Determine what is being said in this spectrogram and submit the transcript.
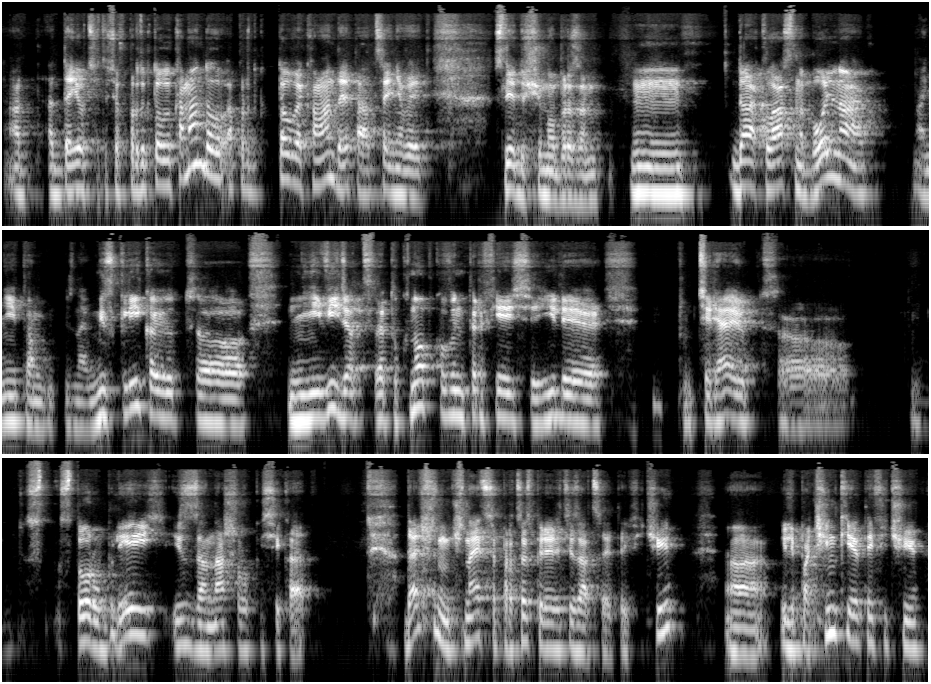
отдается это все в продуктовую команду, а продуктовая команда это оценивает следующим образом. Да, классно, больно, они там, не знаю, мискликают, э, не видят эту кнопку в интерфейсе или теряют 100 э, рублей из-за нашего косяка. Дальше начинается процесс приоритизации этой фичи э, или починки этой фичи,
